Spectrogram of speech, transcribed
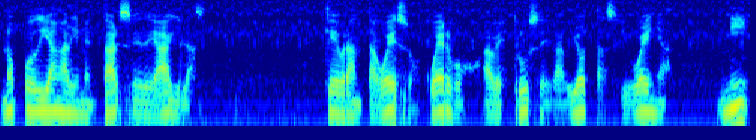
no podían alimentarse de águilas, quebrantahueso, cuervos, avestruces, gaviotas, cigüeñas, ni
